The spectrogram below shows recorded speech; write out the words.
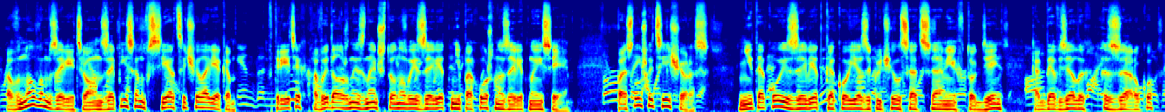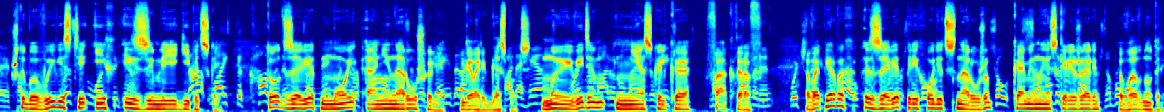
В Новом Завете он записан в сердце человека. В-третьих, вы должны знать, что Новый Завет не похож на Завет Моисея. Послушайте еще раз. Не такой завет, какой я заключил с отцами их в тот день, когда взял их за руку, чтобы вывести их из земли египетской. Тот завет мой они нарушили, говорит Господь. Мы видим несколько факторов. Во-первых, завет переходит снаружи, каменные скрижали, вовнутрь.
